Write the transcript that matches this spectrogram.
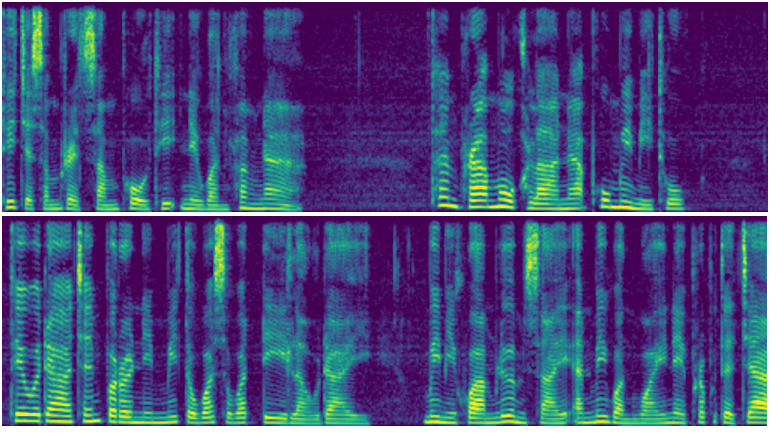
ที่จะสำเร็จสัมโพธิในวันข้างหน้า ท่านพระโมคคลานะผู้ไม่มีทุกข์ เทวดาชั้นปรนิมิตวสวัสดีเหล่าใด ไม่มีความเลื่อมใสอันไม่หวั่นไหวในพระพุทธเจ้า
